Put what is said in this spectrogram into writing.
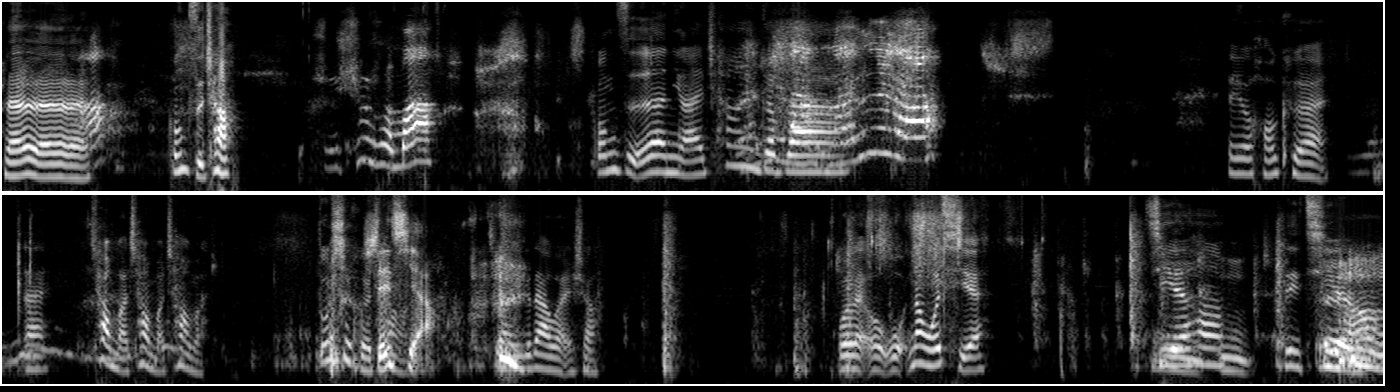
来来来来来，公子唱。是是什么？公子，你来唱一个吧。哎呦，好可爱！来唱吧，唱吧，唱吧，多适合唱谁起啊？这样一个大晚上，我来，我我那我起，接哈，嗯得接啊，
